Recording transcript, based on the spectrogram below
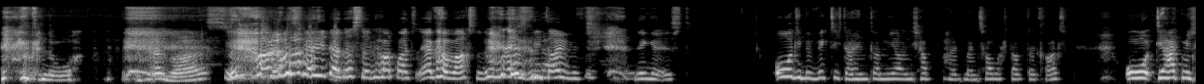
Klo. Was? Ja, du musst verhindern, dass du in Hogwarts Ärger machst, wenn es die Teufelsschlinge ist. Oh, die bewegt sich da hinter mir und ich habe halt meinen Zauberstab da gerade. Oh, die hat mich,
